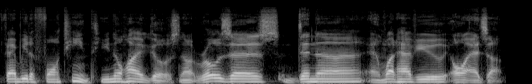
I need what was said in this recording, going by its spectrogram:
February the 14th. You know how it goes. Now, roses, dinner, and what have you all adds up.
